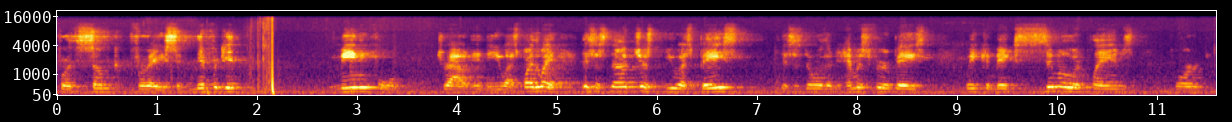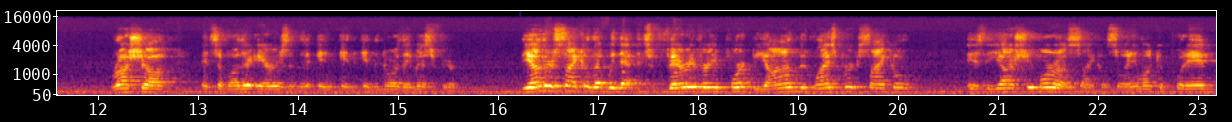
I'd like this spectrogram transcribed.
for some, for a significant, meaningful drought in the US. By the way, this is not just US based, this is Northern Hemisphere based. We can make similar claims for Russia and some other areas in the, in, in, in the Northern Hemisphere. The other cycle that we, that's very, very important beyond the Gleissberg cycle is the Yoshimura cycle. So anyone can put in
